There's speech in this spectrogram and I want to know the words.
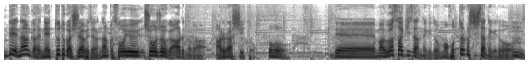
でなんかネットとか調べたらなんかそういう症状があるのがあるらしいと。おでまあ噂は聞いてたんだけどまあほったらかししたんだけど、うん。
